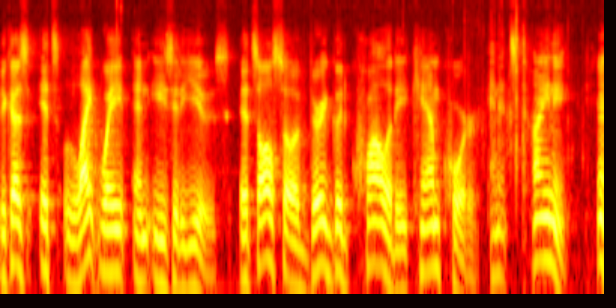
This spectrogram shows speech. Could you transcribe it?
because it's lightweight and easy to use. It's also a very good quality camcorder and it's tiny.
